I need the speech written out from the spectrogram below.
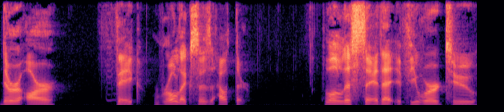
there are fake Rolexes out there. Well, let's say that if you were to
